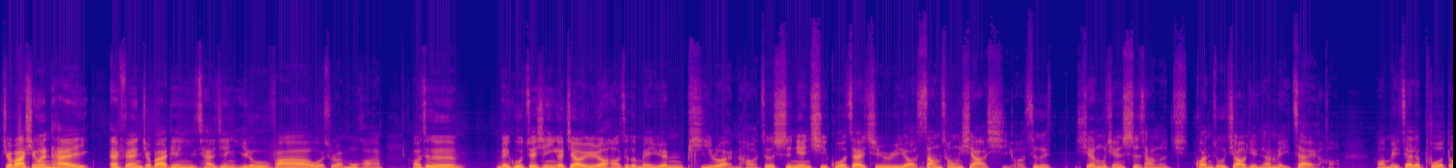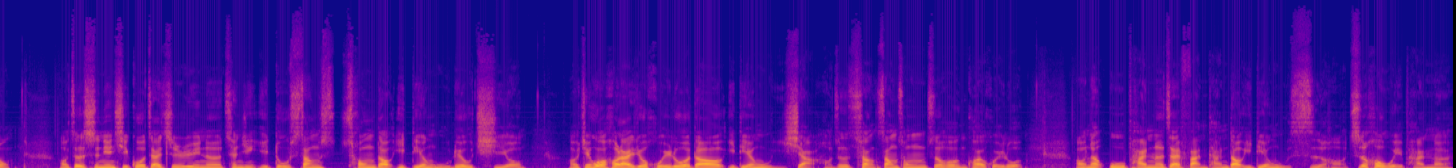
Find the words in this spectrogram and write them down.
九八新闻台 FM 九八点一财经一路发，我是阮木华。好，这个美股最新一个交易日哈，这个美元疲软哈，这个十年期国债值率啊上冲下洗哦，这个现在目前市场的关注焦点在美债哈，哦美债的波动，哦这个十年期国债值率呢曾经一度上冲到一点五六七哦，哦结果后来就回落到一点五以下，好这个上上冲之后很快回落。好，那午盘呢再反弹到一点五四哈，之后尾盘呢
